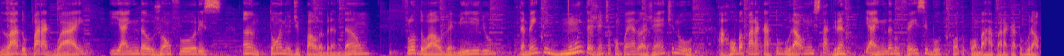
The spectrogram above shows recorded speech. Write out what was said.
lá do Paraguai e ainda o João Flores, Antônio de Paula Brandão, Flodoaldo Emílio. Também tem muita gente acompanhando a gente no arroba Paracatu Rural no Instagram e ainda no facebook.com Paracatu Rural.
